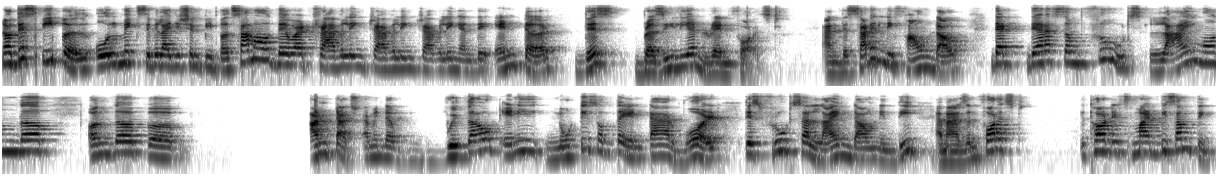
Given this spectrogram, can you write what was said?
Now, this people, Olmec civilization people, somehow they were traveling, traveling, traveling, and they entered this Brazilian rainforest. And they suddenly found out that there are some fruits lying on the on the uh, untouched. I mean, the without any notice of the entire world, these fruits are lying down in the Amazon forest. They thought it might be something.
